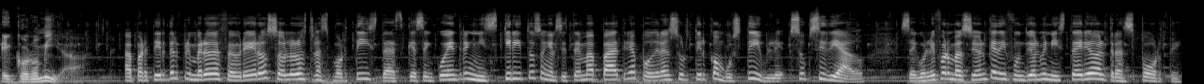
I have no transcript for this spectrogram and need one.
Economía. A partir del 1 de febrero, solo los transportistas que se encuentren inscritos en el sistema Patria podrán surtir combustible subsidiado, según la información que difundió el Ministerio del Transporte.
